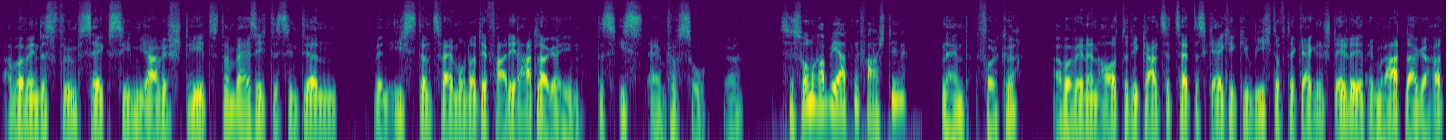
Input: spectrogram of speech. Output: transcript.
Aber wenn das fünf, sechs, sieben Jahre steht, dann weiß ich, das sind ja, wenn ich es dann zwei Monate fahre, die Radlager hin. Das ist einfach so. Ja. Ist das so ein rabiaten Fahrstil? Nein, Volker. Aber wenn ein Auto die ganze Zeit das gleiche Gewicht auf der gleichen Stelle im Radlager hat,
